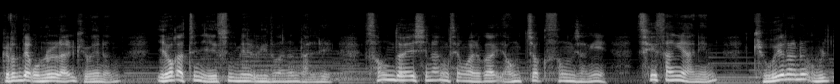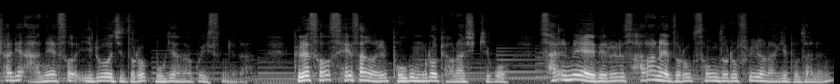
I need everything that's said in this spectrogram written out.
그런데 오늘날 교회는 이와 같은 예수님의 의도와는 달리 성도의 신앙생활과 영적 성장이 세상이 아닌 교회라는 울타리 안에서 이루어지도록 목양하고 있습니다. 그래서 세상을 복음으로 변화시키고 삶의 예배를 살아내도록 성도를 훈련하기보다는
